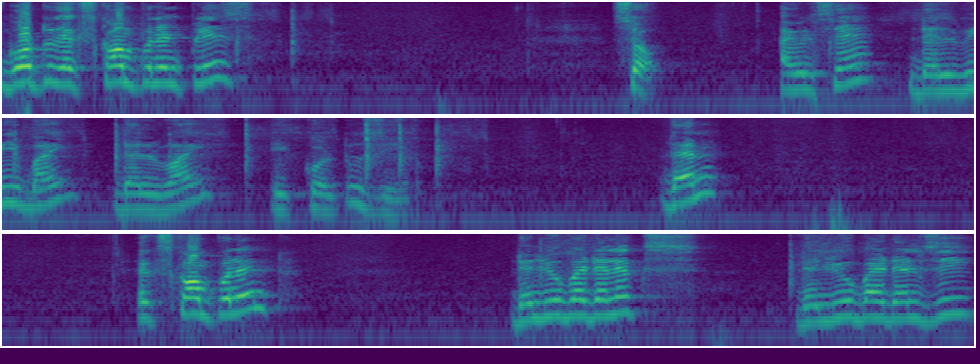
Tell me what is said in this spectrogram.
Go to the x component please. So, I will say del v by del y equal to 0. Then x component del u by del x, del u by del z.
